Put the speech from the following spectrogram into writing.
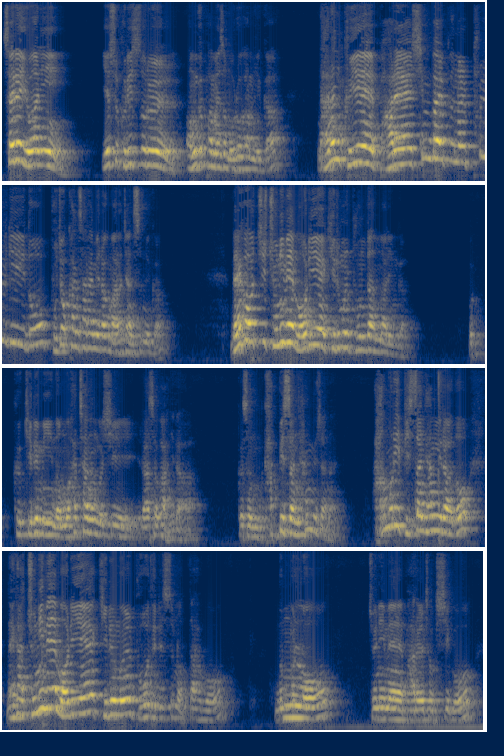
세례 요한이 예수 그리스도를 언급하면서 뭐라고 합니까? 나는 그의 발에 신발끈을 풀기도 부족한 사람이라고 말하지 않습니까? 내가 어찌 주님의 머리에 기름을 부은단 말인가? 그 기름이 너무 하찮은 것이라서가 아니라 그것은 값비싼 향유잖아요. 아무리 비싼 향유라도 내가 주님의 머리에 기름을 부어드릴 수는 없다 하고 눈물로 주님의 발을 적시고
